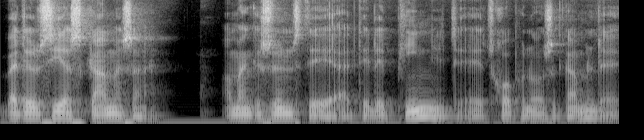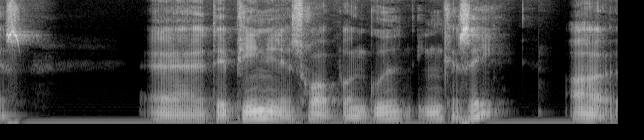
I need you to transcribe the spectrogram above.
hvad det vil sige at skamme sig. Og man kan synes, det er, det er lidt pinligt, jeg tror på noget så gammeldags. Øh, det er pinligt, jeg tror på en Gud, ingen kan se. Og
